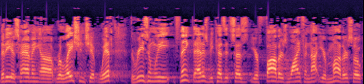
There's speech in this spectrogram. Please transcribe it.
that he is having a relationship with. The reason we think that is because it says your father's wife and not your mother. So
